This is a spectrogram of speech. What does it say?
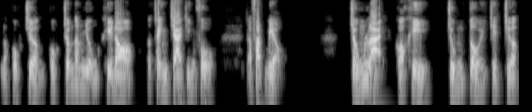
là Cục trưởng Cục chống tham nhũng khi đó là Thanh tra Chính phủ đã phát biểu Chống lại có khi chúng tôi chết trước.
